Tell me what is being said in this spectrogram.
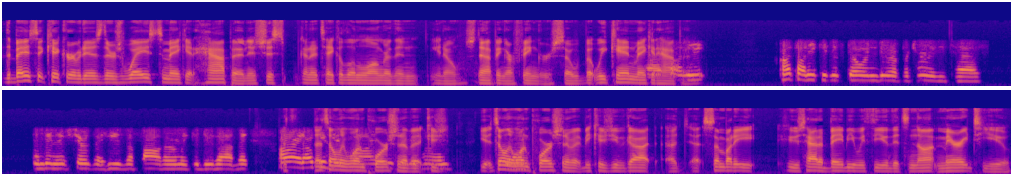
the basic kicker of it is there's ways to make it happen. It's just going to take a little longer than you know snapping our fingers. So, but we can make it I thought happen. he- I thought he could just go and do a paternity test, and then it shows that he's a father, and we could do that. But all right, I'll That's only one portion of it because it's only Yeah. one portion of it because you've got a, a, somebody who's had a baby with you that's not married to you.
